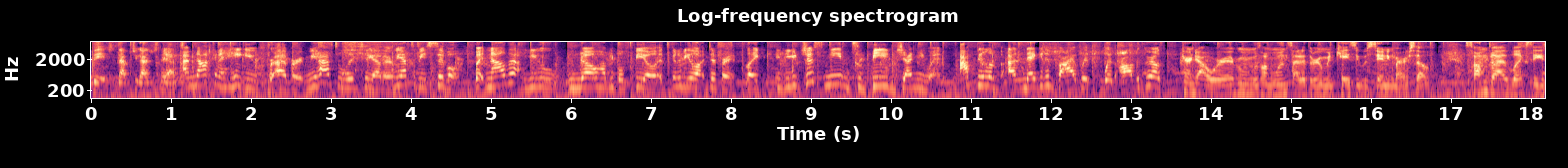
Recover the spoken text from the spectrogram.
bitch. Is that what you guys are saying? Yeah. I'm not gonna hate you forever. We have to live together. We have to be civil. But now that you know how people feel, it's gonna be a lot different. Like, you just need to be genuine. I feel a, a negative vibe with, with all the girls. Turned out where everyone was on one side of the room and Casey was standing by herself. So I'm glad Lexi,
